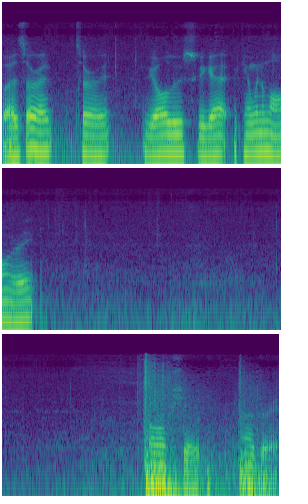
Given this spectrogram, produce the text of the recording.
But it's alright, it's alright. We all lose, we got, we can't win them all, right? Oh shoot. Oh great.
